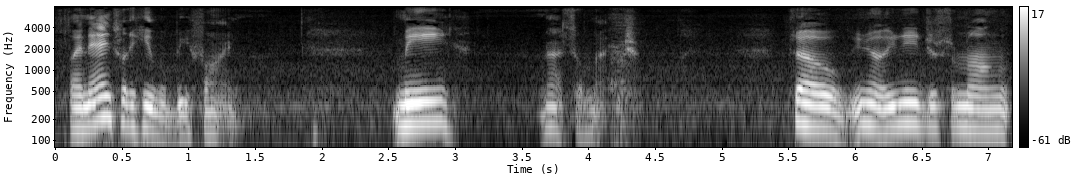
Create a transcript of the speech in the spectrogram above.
Financially, he would be fine. Me, not so much. So, you know, you need do some long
